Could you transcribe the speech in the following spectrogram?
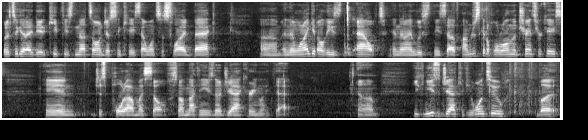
but it's a good idea to keep these nuts on just in case that wants to slide back. Um, and then when I get all these out and then I loosen these up, I'm just going to hold on the transfer case and just pull it out myself. So I'm not going to use no jack or anything like that. Um, you can use a jack if you want to, but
